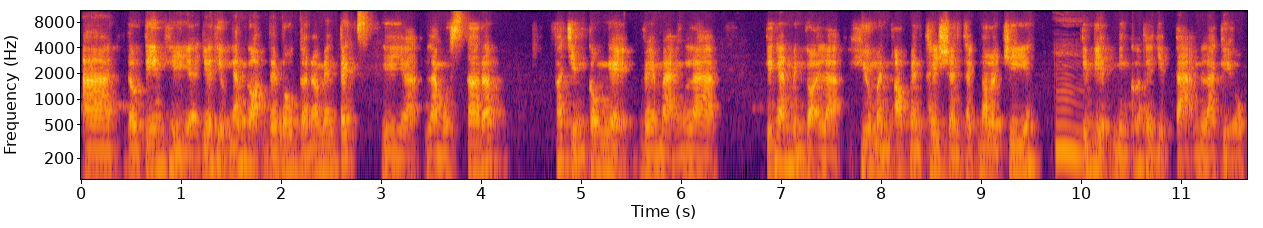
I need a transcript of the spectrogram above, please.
à, đầu tiên thì uh, giới thiệu ngắn gọn về Vulcan Augmentics thì uh, là một startup phát triển công nghệ về mạng là tiếng Anh mình gọi là Human Augmentation Technology Ừ. tiếng Việt mình có thể dịch tạm là kiểu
